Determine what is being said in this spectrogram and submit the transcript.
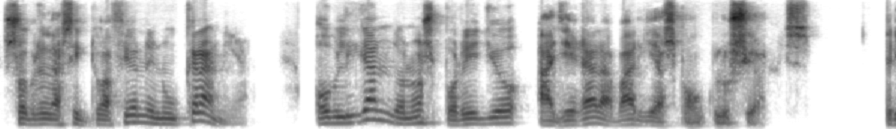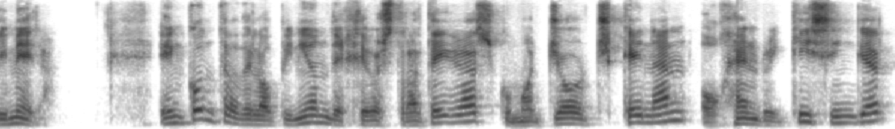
sobre la situación en Ucrania, obligándonos por ello a llegar a varias conclusiones. Primera, en contra de la opinión de geoestrategas como George Kennan o Henry Kissinger,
